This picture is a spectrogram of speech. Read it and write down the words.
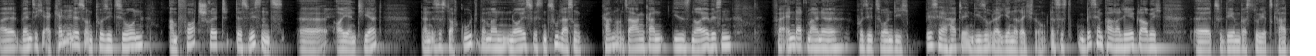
Weil wenn sich Erkenntnis und Position am Fortschritt des Wissens äh, orientiert, dann ist es doch gut, wenn man neues Wissen zulassen kann und sagen kann, dieses neue Wissen verändert meine Position, die ich bisher hatte, in diese oder jene Richtung. Das ist ein bisschen parallel, glaube ich, äh, zu dem, was du jetzt gerade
